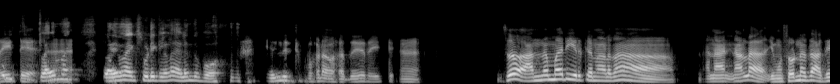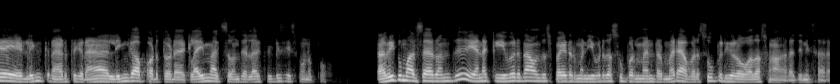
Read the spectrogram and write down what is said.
ரைட்டு கிளைமேக்ஸ் கிளைமேக்ஸ் பிடிக்கலன்னா எழுந்து போ. எழுந்திரிச்சு போட அது ரைட்டு ஸோ அந்த மாதிரி இருக்கனால தான் நான் நல்லா இவன் சொன்னது அதே லிங்க் நான் எடுத்துக்கிறேன். லிங்கா படத்தோட கிளைமேக்ஸ் வந்து எல்லாரும் கிரிட்டிசைஸ் பண்ணப்போம் ரவிக்குமார் சார் வந்து எனக்கு இவர் தான் வந்து ஸ்பைடர்மேன் இவர் தான் சூப்பர்மேன்ற மாதிரி அவர் சூப்பர் ஹீரோவா தான் சொன்னாங்க ரஜினி சார்.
